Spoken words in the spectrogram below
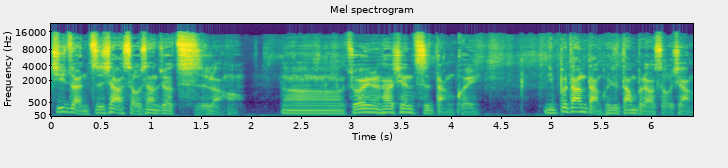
急转直下，首相就要辞了哈。那主要因为他先辞党魁，你不当党魁就当不了首相。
